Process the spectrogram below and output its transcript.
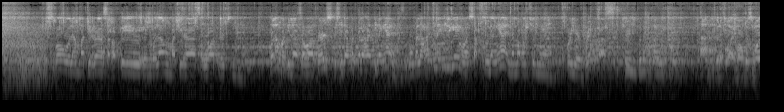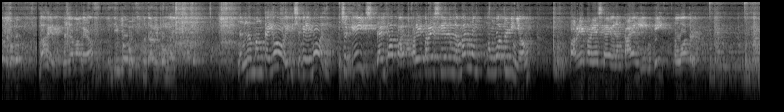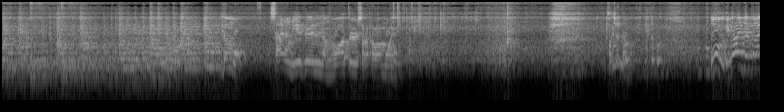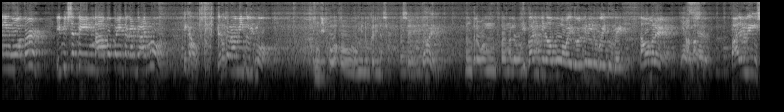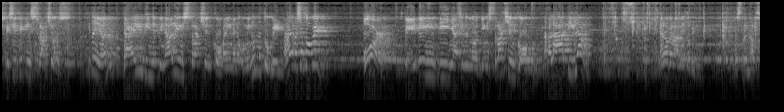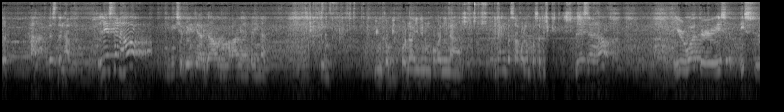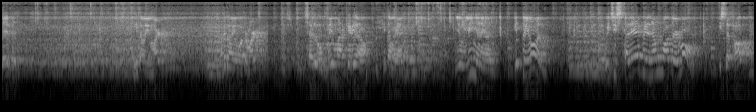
Ko walang matira sa kape and walang matira sa waters ninyo. Walang matira sa waters kasi dapat kalahati lang yan. So kung kalahati lang nilagay mo, sakto lang yan na makonsume mo yan for your breakfast. Sure, hindi ko na po kaya. Ha? Hindi ko na po kaya maubos yung water ko ba? Bakit? Nanlamang kayo? Hindi po. Ang dami pong naisip Nanlamang kayo, ibig sabihin nun. It's a gauge. Dahil dapat, pare-parehas kayo ng laman ng, ng water ninyo. Pare-parehas kayo ng kayang intake ng water. Dam mo, saan ang level ng water sa katawan mo yan? Pakita mo. Ito po. Oh, di ba? Andyan pa lang yung water. Ibig sabihin, mahaba pa yung takargaan mo. Ikaw, ganun karami yung tubig mo? Hindi po ako uminom kanina, sir. Kasi Bakit? ng dalawang pangalawang... Di ba nung pinaupo ko kayo doon, pininom kayo tubig? Tama mali? Tama, sir. Following specific instructions. Kita niyo yan? Dahil hindi niya pinalo yung instruction ko kanina na uminom ng tubig, marami pa siyang tubig. Or, pwedeng hindi niya sinunod yung instruction ko, nakalahati lang. Gano'n karami yung tubig? Less than half, sir. Ha? Less than half. Less than half! Ibig sabihin, kinarga mo ng marami yan kanina. Kim, Yung tubig po na ininom ko kanina, tinangbasa ko lang po sa bibig. less than half. Your water is at this level. Kita mo yung mark? Nakita mo yung water mark? Sa loob, may marker yan, oh. Kita mo yan? Yung linya na yun. Ito yun. Which is ka-level ng water mo. Is that half?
